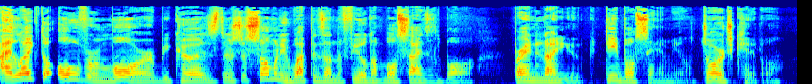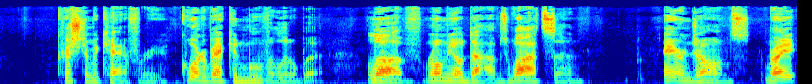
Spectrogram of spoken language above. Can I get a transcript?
I like the over more because there's just so many weapons on the field on both sides of the ball. Brandon Aiyuk, Deebo Samuel, George Kittle, Christian McCaffrey. Quarterback can move a little bit. Love, Romeo Doubs, Watson, Aaron Jones, right?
